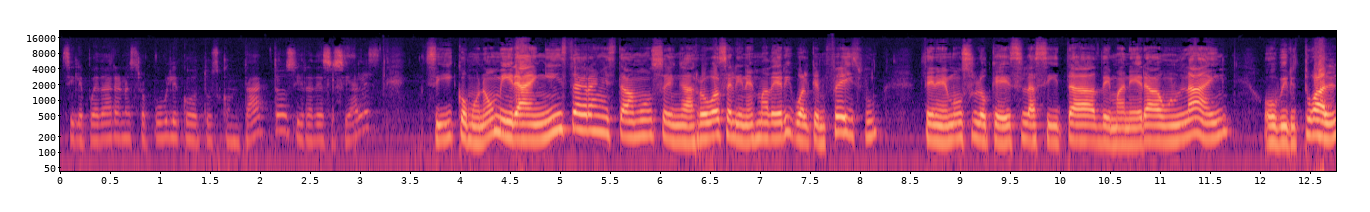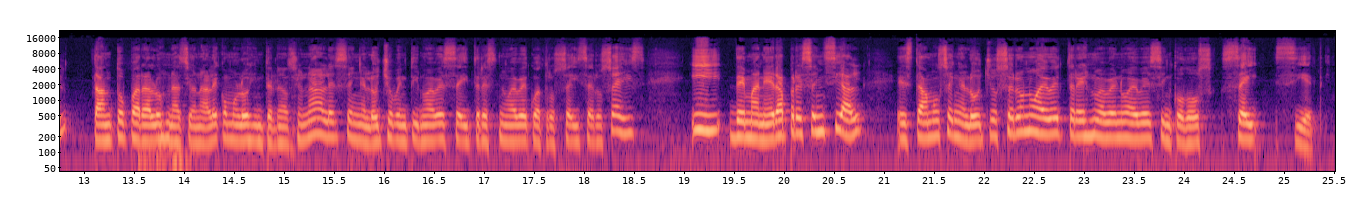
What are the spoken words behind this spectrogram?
si le puede dar a nuestro público tus contactos y redes sociales. Sí, como no, mira, en Instagram estamos en arroba Madera, igual que en Facebook. Tenemos lo que es la cita de manera online o virtual, tanto para los nacionales como los internacionales, en el 829-639-4606. Y de manera presencial, estamos en el 809-399-5267.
